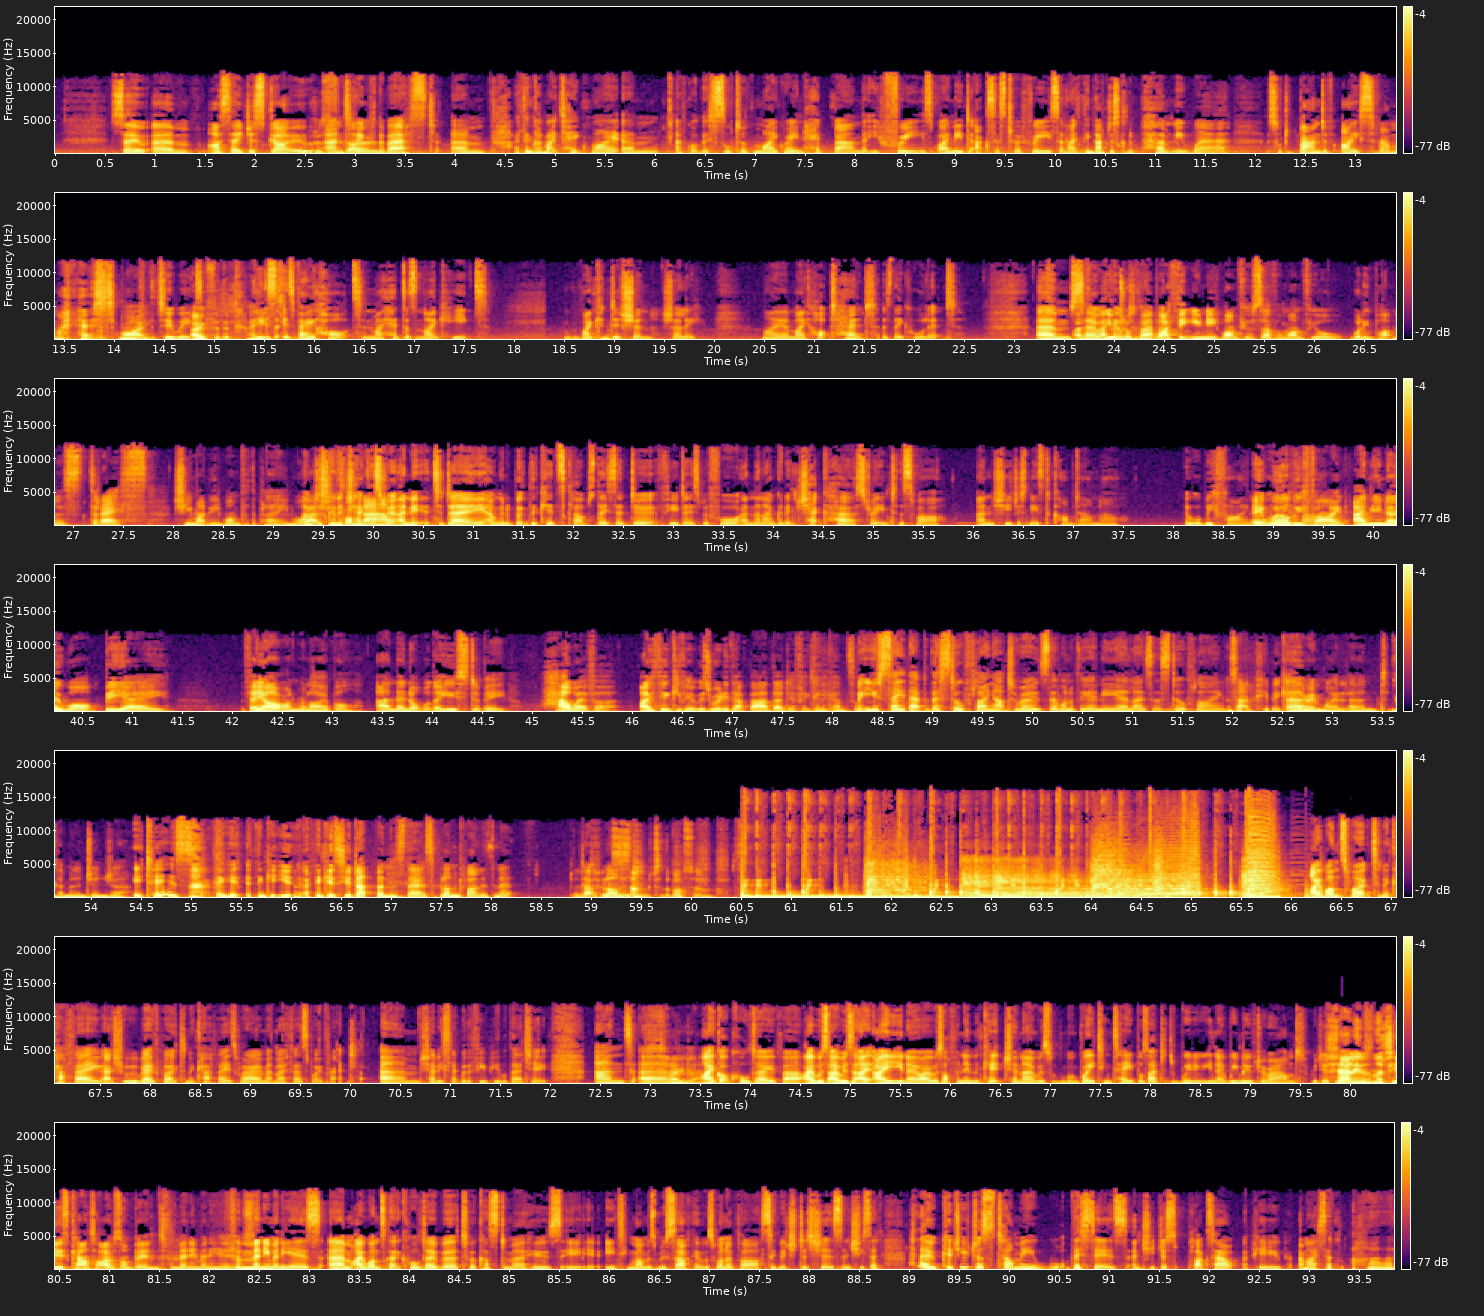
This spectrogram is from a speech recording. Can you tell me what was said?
So um, I say just go Just and go. take the best. Um, I think I might take my. Um, I've got this sort of migraine headband that you freeze, but I need access to a freeze, and I think I'm just going to permanently wear a sort of band of ice around my head Why? for the two weeks. Oh, for the It's, it's very hot, and my head doesn't like heat. My condition, Shelley, my uh, my hot head, as they call it. Um, so I thought you were talking about. Well, I think you need one for yourself and one for your willing partner's dress. She might need one for the plane. Well, I'm just going to from check now. straight. I need, today, I'm going to book the kids' clubs. They said do it a few days before, and then I'm going to check her straight into the spa. And she just needs to calm down now. It will be fine. It will be fine. And you know what? BA, they are unreliable and they're not what they used to be. However, I think if it was really that bad, they're definitely going to cancel. But you say that, but they're still flying out to Rhodes. They're one of the only airlines that's still flying. Is that a pubic hair Um, in my land, lemon and ginger? It is. I think it. I think it. I think it's your dad buns there. It's a blonde one, isn't it? That blonde. Sunk to the bottom. I once worked in a cafe. Actually, we both worked in a cafe. It's where I met my first boyfriend. Um, Shelley slept with a few people there too, and um. I got called over. I was, I was, I, I, you know, I was often in the kitchen. I was waiting tables. I did, we, you know, we moved around. We did. Shirley was on the cheese counter. I was on bins for many, many years. for many many years. Um, I once got called over to a customer who's e- eating Mama's moussaka. It was one of our signature dishes, and she said, "Hello, could you just tell me what this is?" And she just plucked out a pube, and I said, uh,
